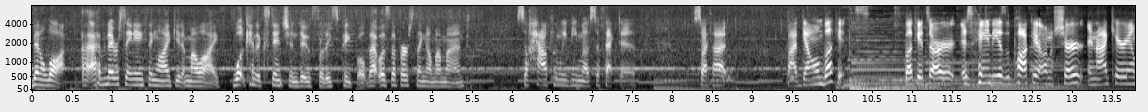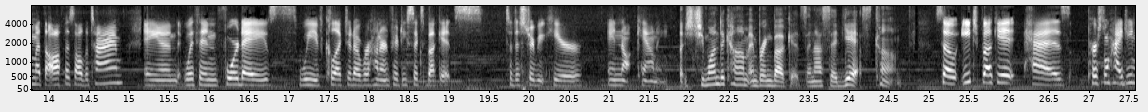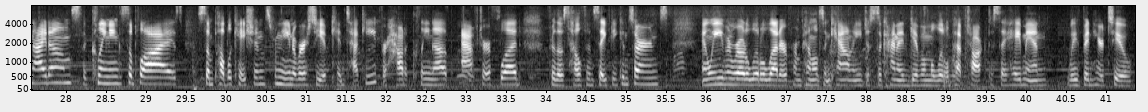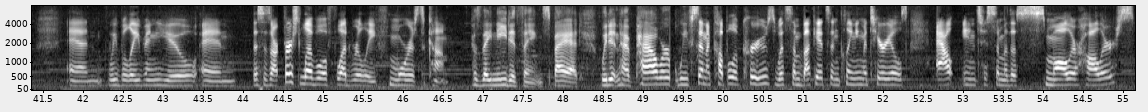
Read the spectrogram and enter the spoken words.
been a lot. I- I've never seen anything like it in my life. What can Extension do for these people? That was the first thing on my mind. So how can we be most effective? So I thought, five gallon buckets. Buckets are as handy as a pocket on a shirt and I carry them at the office all the time. And within four days, we've collected over 156 buckets to distribute here in Knott County. She wanted to come and bring buckets, and I said, yes, come. So each bucket has personal hygiene items, cleaning supplies, some publications from the University of Kentucky for how to clean up after a flood for those health and safety concerns. And we even wrote a little letter from Pendleton County just to kind of give them a little pep talk to say, hey man, we've been here too. And we believe in you. And this is our first level of flood relief. More is to come. Because they needed things bad. We didn't have power. We've sent a couple of crews with some buckets and cleaning materials out into some of the smaller hollers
